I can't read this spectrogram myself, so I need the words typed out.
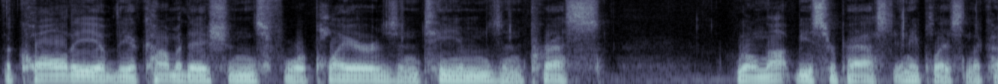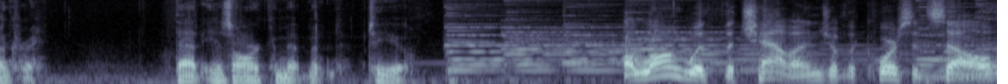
the quality of the accommodations for players and teams and press, will not be surpassed any place in the country. That is our commitment to you. Along with the challenge of the course itself,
